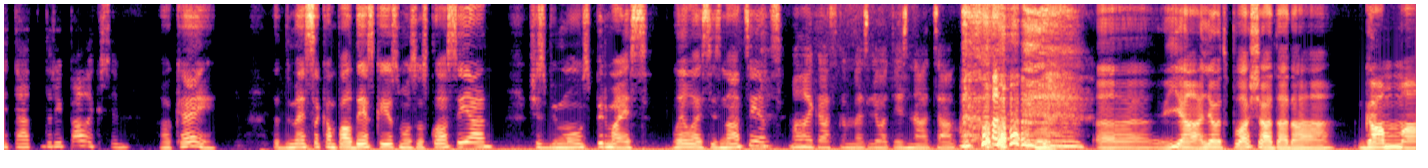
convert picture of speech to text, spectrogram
pie tā tad arī paliksim. Ok. Tad mēs sakām paldies, ka jūs mūs uzklausījāt. Šis bija mūsu pirmais lielais iznāciens. Man liekas, ka mēs ļoti iznācām. uh, jā, ļoti plašā tādā gammā.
